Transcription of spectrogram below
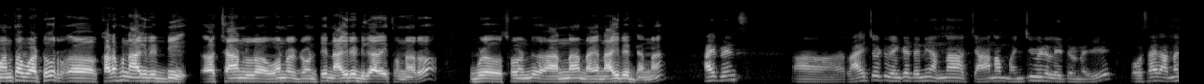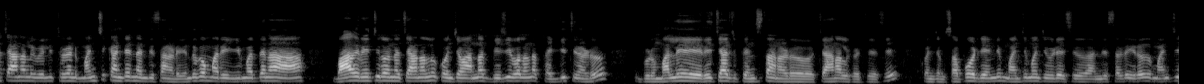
మనతో పాటు కడప నాగిరెడ్డి ఛానల్ ఉన్నటువంటి నాగిరెడ్డి గారు అయితే ఉన్నారు. ఇప్పుడు చూడండి అన్న నాగిరెడ్డి అన్న. హాయ్ ఫ్రెండ్స్ రాయచోటి వెంకట్ అని అన్న చాలా మంచి వీడియోలు అయితే ఉన్నాయి. ఒకసారి అన్న ఛానల్ వెళ్ళి చూడండి మంచి కంటెంట్ అందిస్తున్నాడు ఎందుకో మరి ఈ మధ్యన బాగా రీచ్లో ఉన్న ఛానల్ కొంచెం అన్న బిజీ వలన తగ్గించినాడు. ఇప్పుడు మళ్ళీ రీఛార్జ్ పెంచుతాడు ఛానల్కి వచ్చేసి. కొంచెం సపోర్ట్ చేయండి మంచి మంచి వీడియోస్ అందిస్తాడు. ఈరోజు మంచి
